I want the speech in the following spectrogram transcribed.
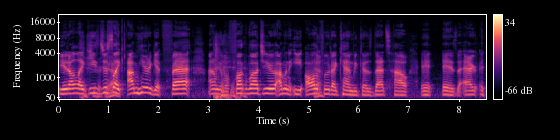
You know, like he's just yeah. like, "I'm here to get fat. I don't give a fuck about you. I'm gonna eat all Yeah. the food I can because that's how it is." The ag-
